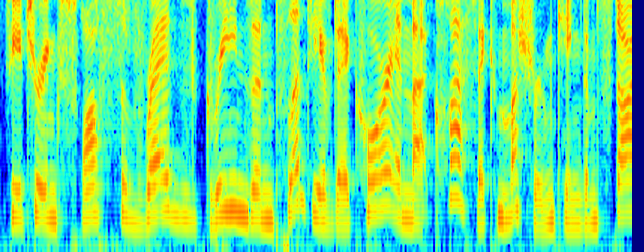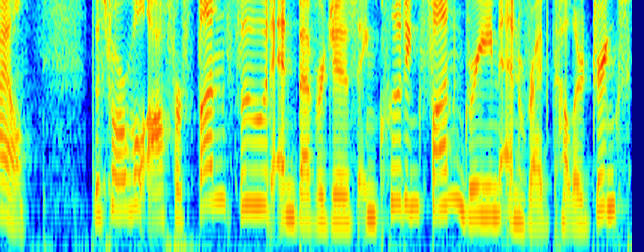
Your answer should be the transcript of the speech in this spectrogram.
featuring swaths of reds, greens, and plenty of decor in that classic Mushroom Kingdom style. The store will offer fun food and beverages, including fun green and red colored drinks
